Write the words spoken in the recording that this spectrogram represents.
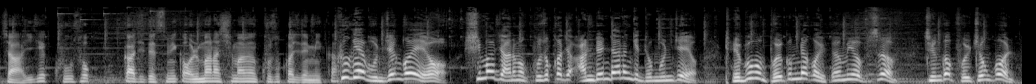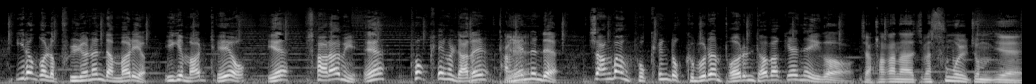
자, 이게 구속까지 됐습니까? 얼마나 심하면 구속까지 됩니까? 그게 문제인 거예요. 심하지 않으면 구속까지 안 된다는 게 더 문제예요. 대부분 벌금 내고 혐의 없음, 증거 불충분 이런 걸로 풀려난단 말이에요. 이게 말이 돼요? 예? 사람이 예? 폭행을 나를 당했는데 쌍방 폭행도 그보단 벌은 더 받겠네 이거. 자, 화가 나지만 숨을 좀, 예,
